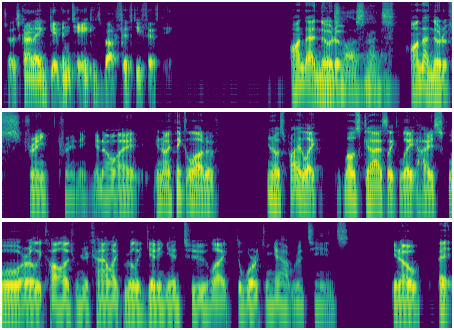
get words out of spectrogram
So it's kind of give and take. It's about 50 50. On that note Makes of a lot of sense. on that note of strength training, you know, I you know I think a lot of you know it's probably like most guys like late high school, early college when you're kind of like really getting into like the working out routines. You know, I,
